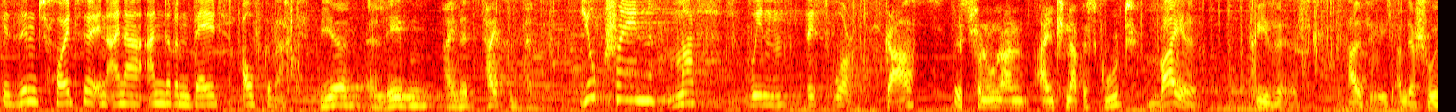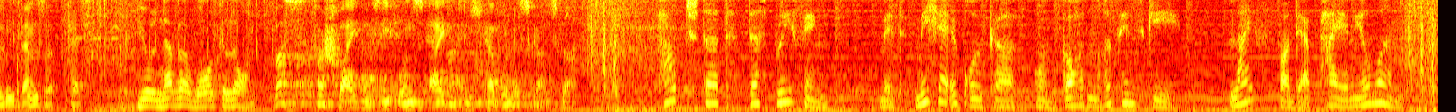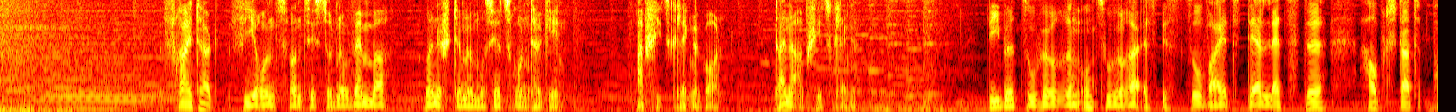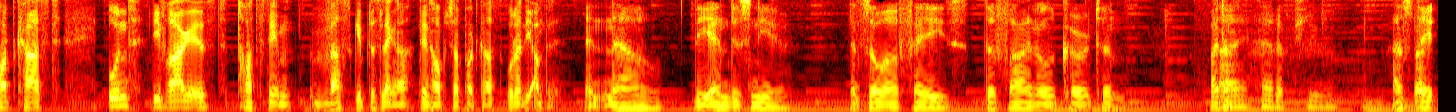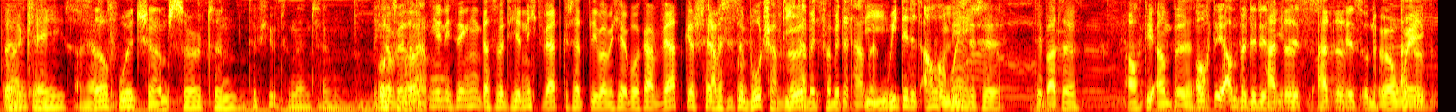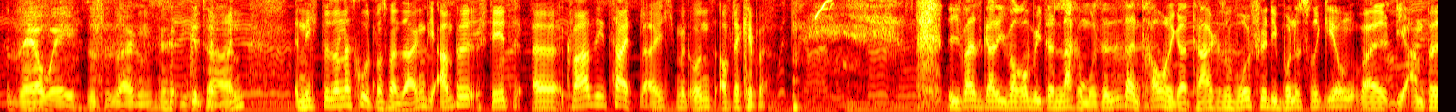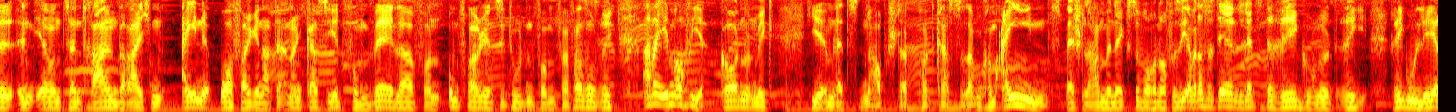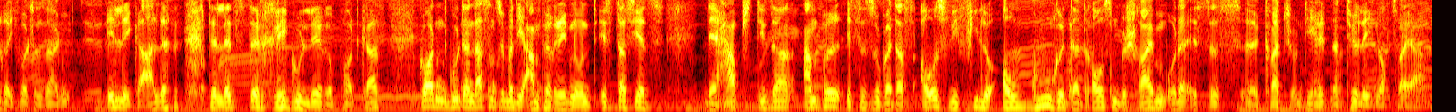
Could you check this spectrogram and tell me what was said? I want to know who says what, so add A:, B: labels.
A: Wir sind heute in einer anderen Welt aufgewacht.
B: Wir erleben eine Zeitenwende.
C: Ukraine must win this war.
D: Gas ist von nun an ein knappes Gut.
E: Weil Krise ist, halte ich an der Schuldenbremse fest.
B: You'll never walk alone.
F: Was verschweigen Sie uns eigentlich, Herr Bundeskanzler?
G: Hauptstadt das Briefing mit Michael Brücker und Gordon Ripinski. Live von der Pioneer One.
H: Freitag, 24. November. Meine Stimme muss jetzt runtergehen. Abschiedsklänge, Gordon. Deine Abschiedsklänge.
I: Liebe Zuhörerinnen und Zuhörer, es ist soweit der letzte Hauptstadt-Podcast. Und die Frage ist trotzdem, was gibt es länger, den Hauptstadt-Podcast oder die Ampel?
H: And now the end is near. And so I face the final curtain. Weiter.
I: I had a few.
H: I state my case, of
I: to-
H: which I'm certain.
I: The few to mention. Ich
H: Und
I: glaube,
H: so
I: wir
H: weiter.
I: sollten hier nicht singen. Das wird hier nicht wertgeschätzt, lieber Michael Brücker. Wertgeschätzt.
H: Aber es ist eine Botschaft, die ich damit vermittelt habe.
I: Die
H: We did it our way.
I: politische Debatte, auch die Ampel.
H: Auch die Ampel did it
I: hat es,
H: is-
I: hat es,
H: is on her
I: hat
H: way.
I: es their way sozusagen getan. Nicht besonders gut, muss man sagen. Die Ampel steht äh, quasi zeitgleich mit uns auf der Kippe.
H: Ich weiß gar nicht, warum ich dann lachen muss. Es ist ein trauriger Tag, sowohl für die Bundesregierung, weil die Ampel in ihren zentralen Bereichen eine Ohrfeige nach der anderen kassiert, vom Wähler, von Umfrageinstituten, vom Verfassungsgericht, aber eben auch wir, Gordon und Mick, hier im letzten Hauptstadt-Podcast zusammenkommen. Ein Special haben wir nächste Woche noch für Sie, aber das ist der letzte regu reg reguläre, ich wollte schon sagen illegale, der letzte reguläre Podcast. Gordon, gut, dann lass uns über die Ampel reden. Und ist das jetzt der Herbst dieser Ampel? Ist es sogar das Aus, wie viele Augure da draußen beschreiben? Oder ist es äh, Quatsch und die hält natürlich noch zwei Jahre?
